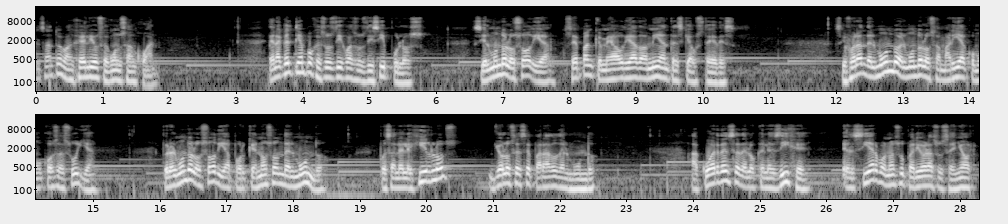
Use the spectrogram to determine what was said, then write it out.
Del Santo Evangelio según San Juan. En aquel tiempo Jesús dijo a sus discípulos, Si el mundo los odia, sepan que me ha odiado a mí antes que a ustedes. Si fueran del mundo, el mundo los amaría como cosa suya, pero el mundo los odia porque no son del mundo, pues al elegirlos, yo los he separado del mundo. Acuérdense de lo que les dije, el siervo no es superior a su Señor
